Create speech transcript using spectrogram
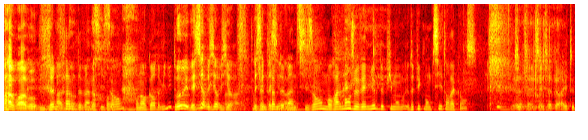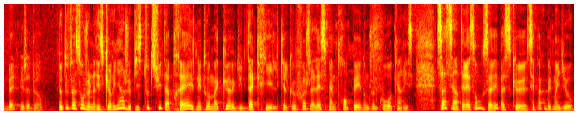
Ah bravo Une jeune ah, femme de 26 ans. On a encore deux minutes Oui, bien sûr, bien sûr, bien sûr. Une jeune femme de 26 ans. Moralement, je vais mieux que depuis, mon, depuis que mon psy est en vacances. J'adore. Elle est toute bête, mais j'adore. De toute façon, je ne risque rien, je pisse tout de suite après et je nettoie ma queue avec du dacryl. Quelquefois, je la laisse même tremper, donc je ne cours aucun risque. Ça, c'est intéressant, vous savez, parce que c'est pas complètement idiot.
